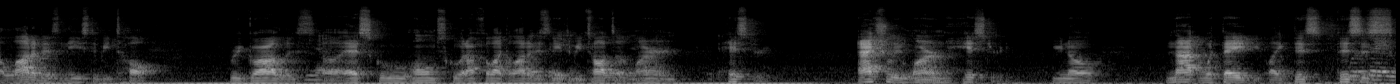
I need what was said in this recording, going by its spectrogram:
a lot of this needs to be taught, regardless. Yeah. Uh, at school, homeschooled. I feel like a lot of this needs to be taught to learn history. Actually, learn history. You know, not what they like. This this What is they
